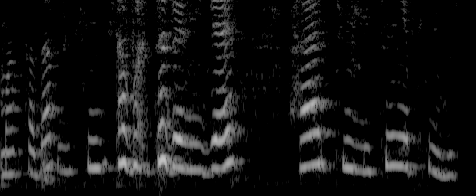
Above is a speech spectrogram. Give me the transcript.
Masada biz şimdi tabakta deneyeceğiz. Her türlüsünü yapıyoruz.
